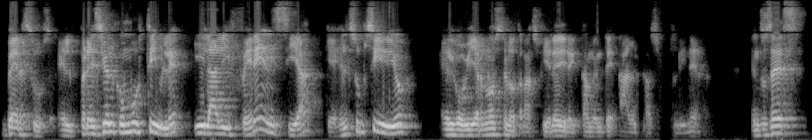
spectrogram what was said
versus el precio del combustible y la diferencia, que es el subsidio, el gobierno se lo transfiere directamente al gasolinero. Entonces,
